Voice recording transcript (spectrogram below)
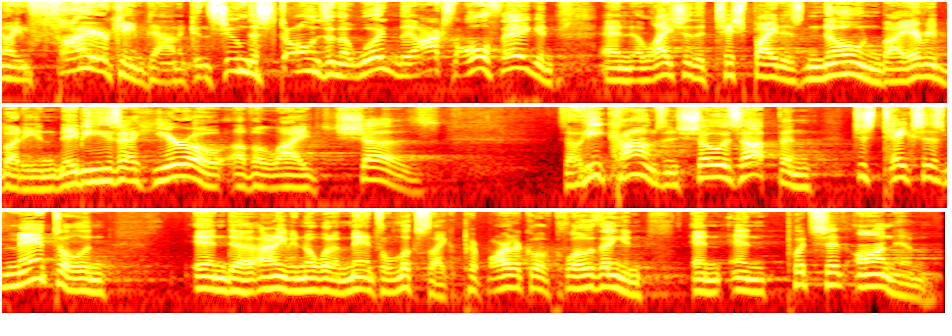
you know, fire came down and consumed the stones and the wood and the ox, the whole thing. And, and Elisha the Tishbite is known by everybody. And maybe he's a hero of Elijah's. So he comes and shows up and just takes his mantle and and uh, I don't even know what a mantle looks like, a article of clothing, and, and, and puts it on him.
